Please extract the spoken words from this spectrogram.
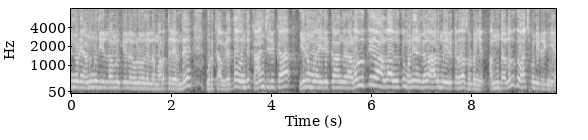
என்னுடைய அனுமதி இல்லாமல் கீழே விழுவதில்லை. மரத்திலிருந்து ஒரு க விதை வந்து காஞ்சிருக்கா ஈரமாக இருக்காங்கிற அளவுக்கு அல்லாவுக்கு மனிதன் மேலே ஆளுமை இருக்கிறதா சொல்கிறீங்க அந்த அளவுக்கு வாட்ச் பண்ணிட்டு இருக்கீங்க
